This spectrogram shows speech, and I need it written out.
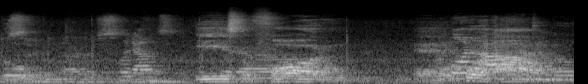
do Coral. isso, fórum, é, coral.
